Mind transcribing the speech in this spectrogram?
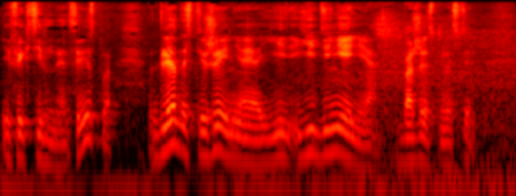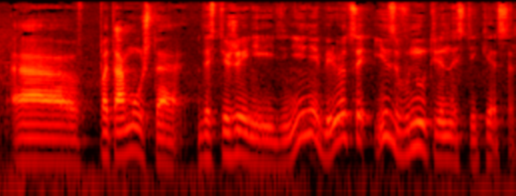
эффективное средство для достижения единения божественности, э, потому что достижение единения берется из внутренности кеса.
